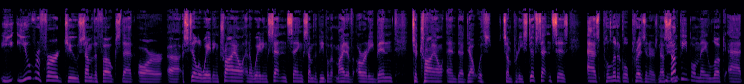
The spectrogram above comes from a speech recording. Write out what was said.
y- you've referred to some of the folks that are uh, still awaiting trial and awaiting sentencing. Some of the people that might have already been to trial and uh, dealt with some pretty stiff sentences as political prisoners. Now, mm-hmm. some people may look at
